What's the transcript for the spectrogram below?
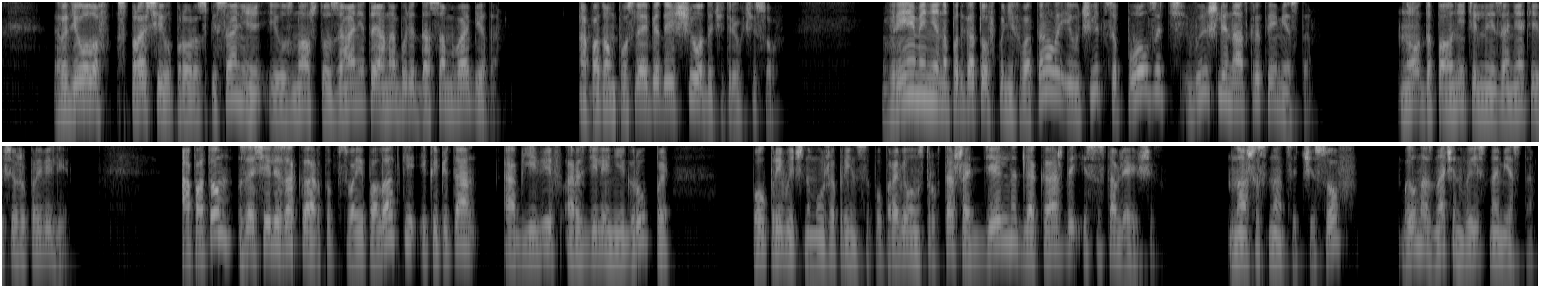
Радиолов спросил про расписание и узнал, что занятой она будет до самого обеда, а потом после обеда еще до четырех часов. Времени на подготовку не хватало, и учиться ползать вышли на открытое место. Но дополнительные занятия все же провели. А потом засели за карту в своей палатке, и капитан, объявив о разделении группы, по привычному уже принципу, провел инструктаж отдельно для каждой из составляющих. На 16 часов был назначен выезд на место.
